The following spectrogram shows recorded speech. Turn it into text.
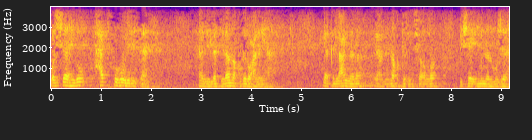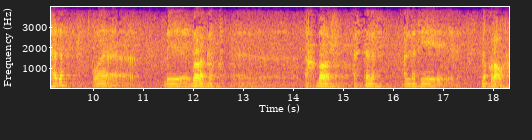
والشاهد حبسه للسانه هذه التي لا نقدر عليها. لكن لعلنا يعني نقدر إن شاء الله بشيء من المجاهدة وببركة آه، أخبار السلف التي نقرأها.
